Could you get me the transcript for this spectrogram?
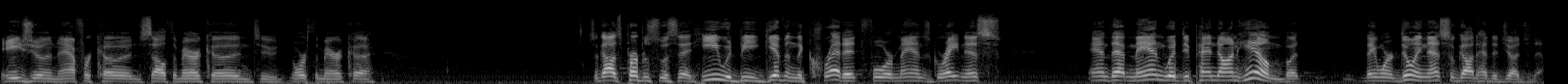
Asia and Africa and South America and to North America. So God's purpose was that He would be given the credit for man's greatness and that man would depend on Him. But they weren't doing that, so God had to judge them.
